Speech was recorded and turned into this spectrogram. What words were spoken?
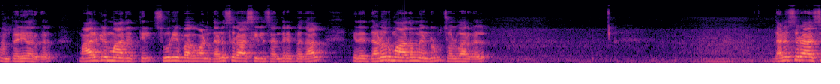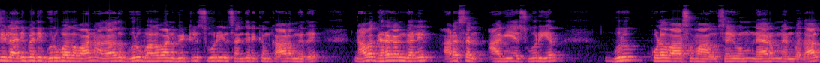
நம் பெரியோர்கள். மார்கழி மாதத்தில் சூரிய பகவான் தனுசு ராசியில் சந்திரிப்பதால் இதை தனுர் மாதம் என்றும் சொல்வார்கள். தனுசு ராசியில் அதிபதி குரு பகவான் அதாவது குரு பகவான் வீட்டில் சூரியன் சஞ்சரிக்கும் காலம் இது. நவகிரகங்களில் அரசன் ஆகிய சூரியன் குரு குலவாசமாக செய்யும் நேரம் என்பதால்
